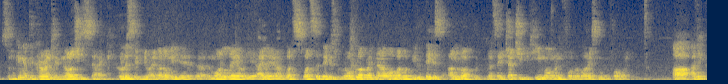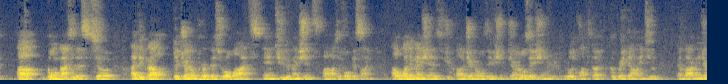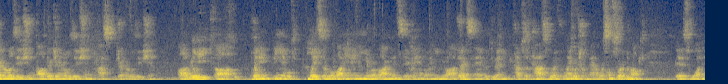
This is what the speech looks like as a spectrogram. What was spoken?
So looking at the current technology stack holistically, right? Not only the, the, the, model layer or the AI layer, what's what's the biggest roadblock right now, or what would be the biggest unlock, let's say, ChatGPT moment for robotics moving forward? Uh, I think uh, going back to this, so I think about the general purpose robots in two dimensions uh, to focus on. Uh, one dimension is uh, generalization. Generalization really uh, could break down into environment generalization, object generalization, task generalization. Uh, really uh, putting, being able to place a robot in any new environments, it can handle any new objects, and it could do any types of tasks with language command or some sort of prompt is one,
